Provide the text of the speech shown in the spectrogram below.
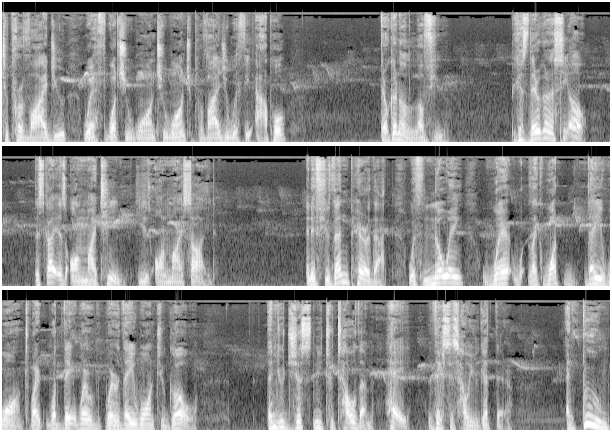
to provide you with what you want to want, to provide you with the apple, they're going to love you. Because they're going to see, "Oh, this guy is on my team. He's on my side." And if you then pair that with knowing where, like what they want, right, what they, where, where they want to go, then you just need to tell them, hey, this is how you get there. And boom,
